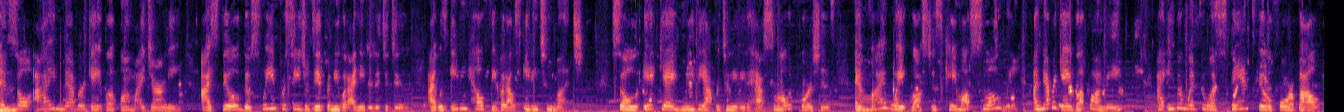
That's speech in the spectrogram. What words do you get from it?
And Mhm. so I never gave up on my journey. I still, the sleeve procedure did for me what I needed it to do. I was eating healthy, but I was eating too much. So it gave me the opportunity to have smaller portions, and my weight loss just came off slowly. I never gave up on me. I even went through a standstill for about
